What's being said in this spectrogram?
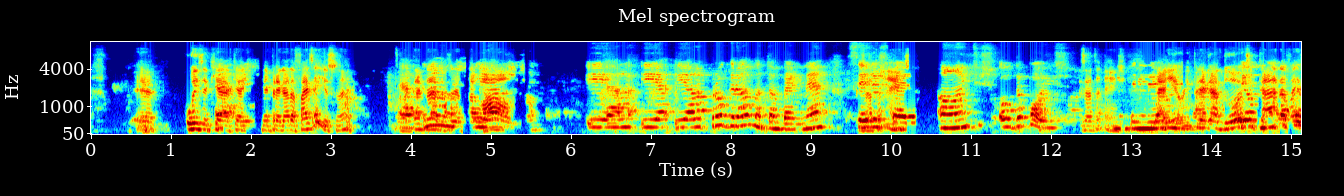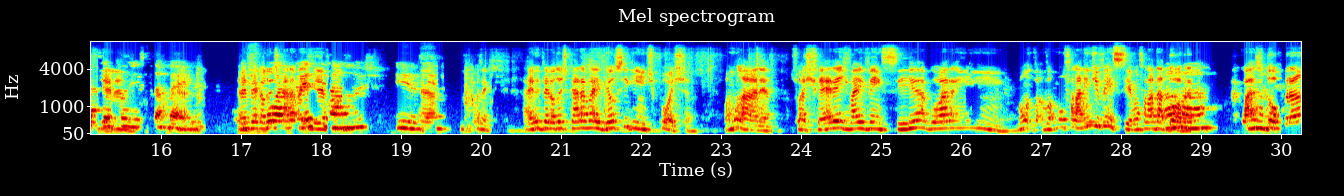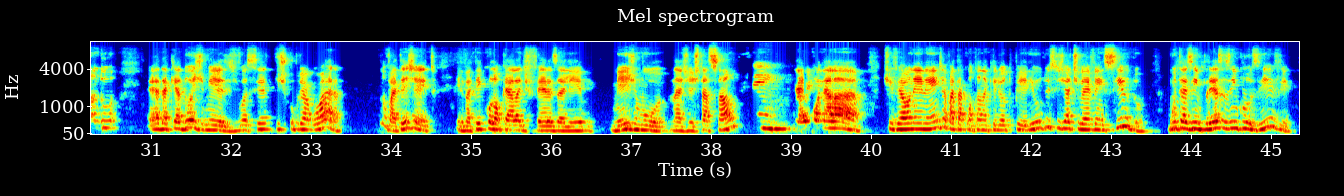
é, coisa que a, que a, empregada faz é isso, né? Fala que está grávida, está mal. E ela, e, e ela programa também, né? Seja as férias antes ou depois. Exatamente. Entendeu? Aí o empregador Eu de cara vai ver, né? Por isso também. O empregador de cara vai ver. Anos, isso. É. Aí o empregador de cara vai ver o seguinte, poxa, vamos lá, né? Suas férias vai vencer agora em. Vamos, vamos falar nem de vencer, vamos falar da uhum. dobra. Tá quase uhum. dobrando é, daqui a dois meses. Você descobriu agora, não vai ter jeito. Ele vai ter que colocar ela de férias ali, mesmo na gestação. Sim. E aí, quando ela tiver o neném, já vai estar contando aquele outro período. E se já tiver vencido, muitas empresas, inclusive,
